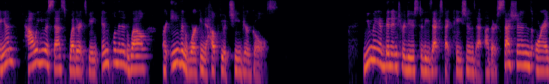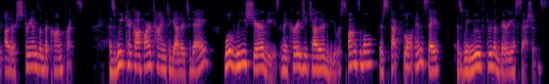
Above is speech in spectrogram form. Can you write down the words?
And how will you assess whether it's being implemented well or even working to help you achieve your goals? You may have been introduced to these expectations at other sessions or in other strands of the conference. As we kick off our time together today, we'll reshare these and encourage each other to be responsible, respectful, and safe as we move through the various sessions.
